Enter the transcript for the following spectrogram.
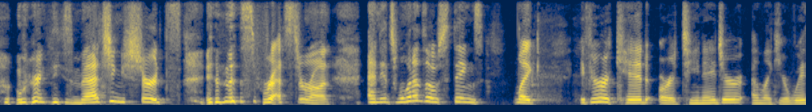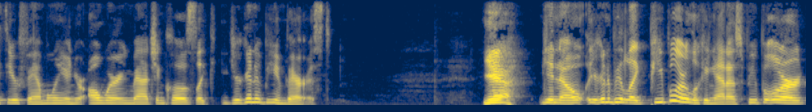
wearing these matching shirts in this restaurant. And it's one of those things like if you're a kid or a teenager and like you're with your family and you're all wearing matching clothes, like you're going to be embarrassed. Yeah. You know, you're going to be like, people are looking at us, people are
